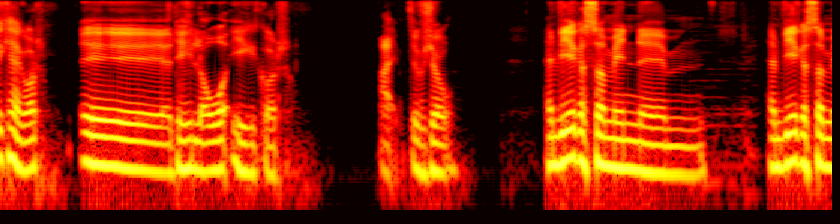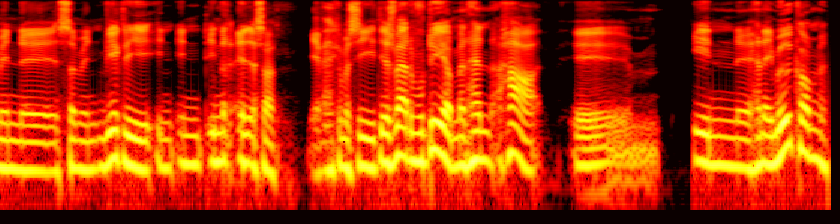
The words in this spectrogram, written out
det kan jeg godt. Øh, det lover ikke godt. Nej, det er for sjov. Han virker som en... Øh, han virker som en, øh, som en virkelig... En, en, en, altså, ja, hvad kan man sige? Det er svært at vurdere, men han har øh, en... Øh, han er imødekommende.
